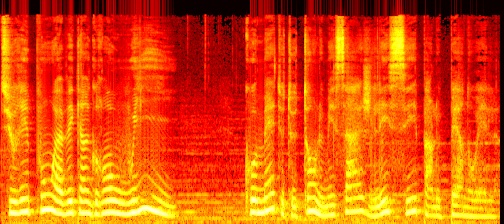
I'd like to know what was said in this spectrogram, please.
Tu réponds avec un grand oui. Comète te tend le message laissé par le Père Noël.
